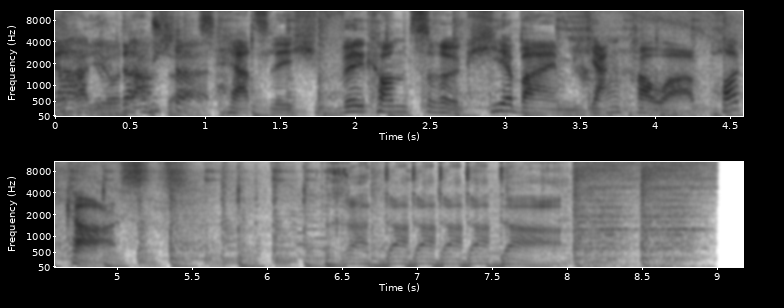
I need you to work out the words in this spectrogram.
Radio Darmstadt. Herzlich willkommen zurück hier beim Young Power Podcast.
